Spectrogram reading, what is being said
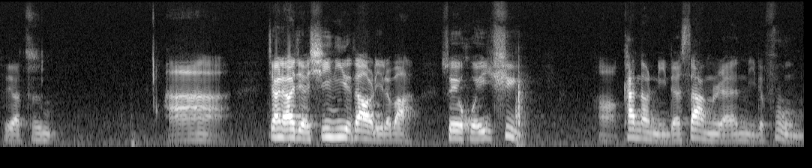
所以要知母啊，这样了解心意的道理了吧？所以回去啊，看到你的上人、你的父母，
